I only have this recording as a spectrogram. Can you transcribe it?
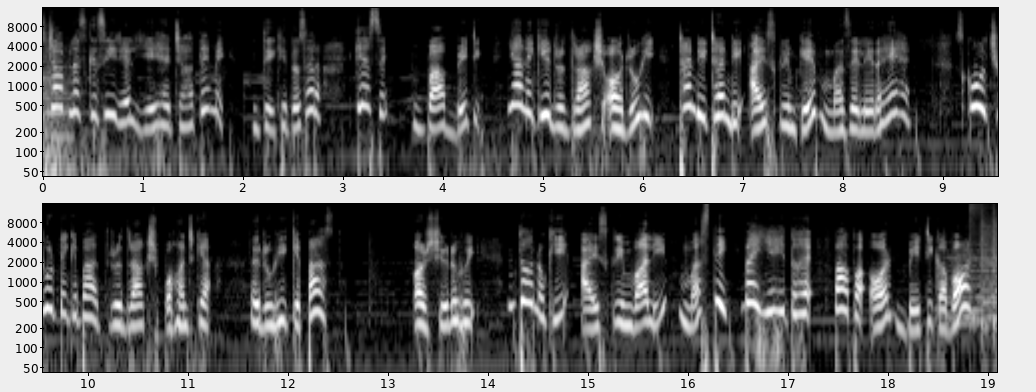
स्टार प्लस के सीरियल ये है चाहते में। देखे तो सर कैसे? बाप बेटी, यानी कि रुद्राक्ष और रूही ठंडी ठंडी आइसक्रीम के मज़े ले रहे हैं। स्कूल छूटने के बाद रुद्राक्ष पहुँच गया, रूही के पास। और शुरू हुई दोनों की आइसक्रीम वाली मस्ती। भाई, यही तो है, पापा और बेटी का बॉन्ड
